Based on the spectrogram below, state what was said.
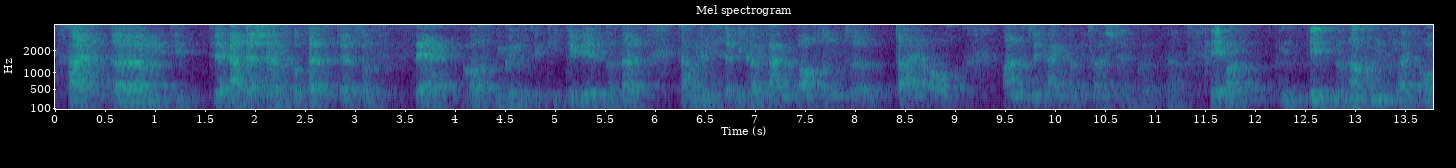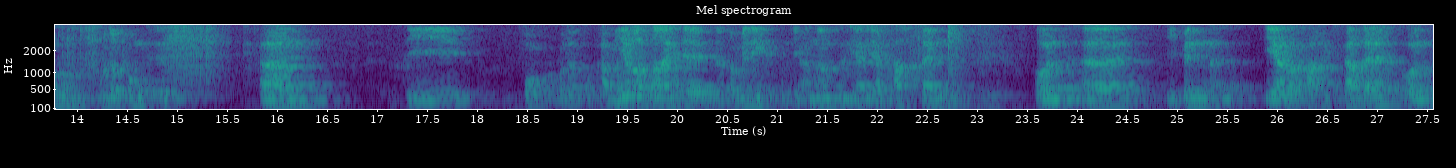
das heißt, ähm, die, dieser ganze Erstellungsprozess, der ist für uns sehr kostengünstig gewesen, das heißt, da haben wir nicht sehr viel Kapital gebraucht und äh, daher auch alles durch Eigenkapital stellen können. Ja. Okay. Was in dem Zusammenhang vielleicht auch noch ein guter Punkt ist, ähm, die Pro oder Programmiererseite, der Dominik und die anderen sind ja eher fachfremd. Mhm. Und äh, ich bin eher der Fachexperte und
